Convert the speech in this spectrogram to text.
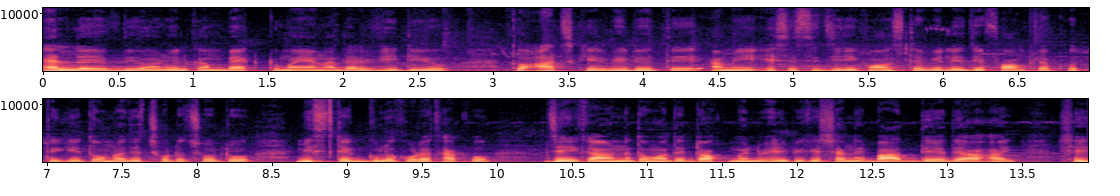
Hello everyone, welcome back to my another video. তো আজকের ভিডিওতে আমি এসএসসি জিডি কনস্টেবলে যে ফর্ম ফিল করতে গিয়ে তোমরা যে ছোট ছোট মিস্টেকগুলো করে থাকো, যেই কারণে তোমাদের ডকুমেন্ট ভেরিফিকেশানে বাদ দিয়ে দেওয়া হয়, সেই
